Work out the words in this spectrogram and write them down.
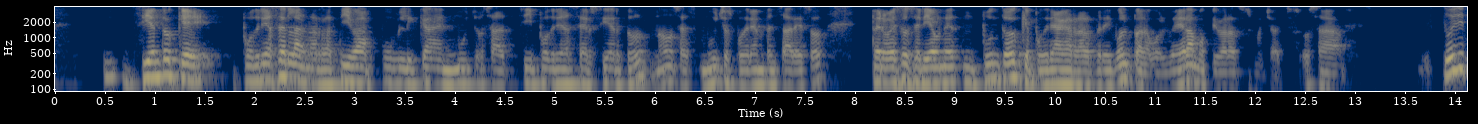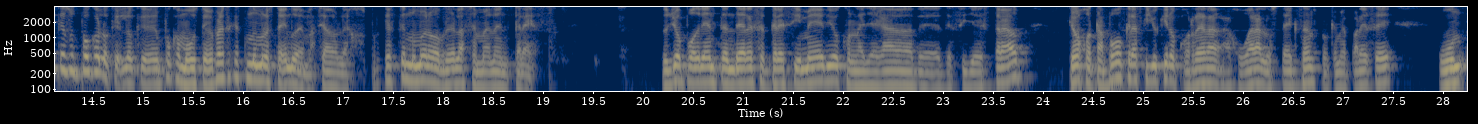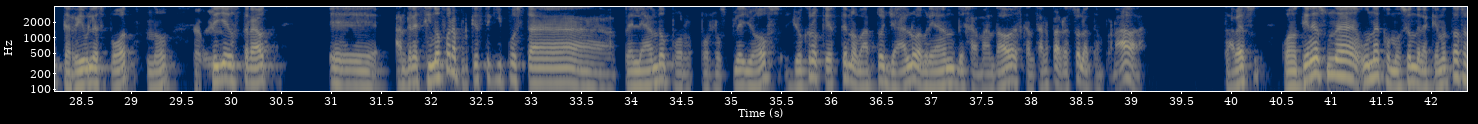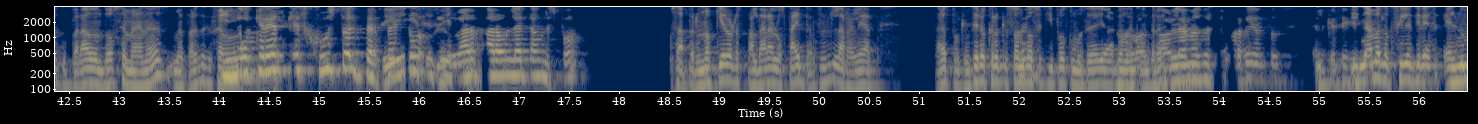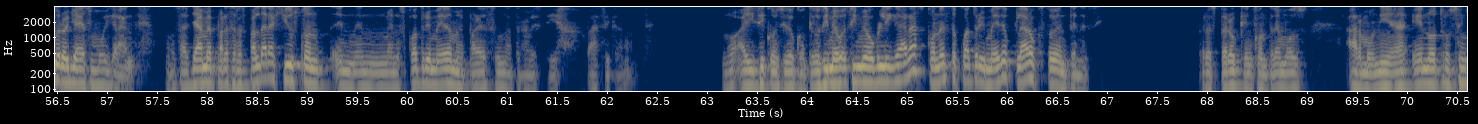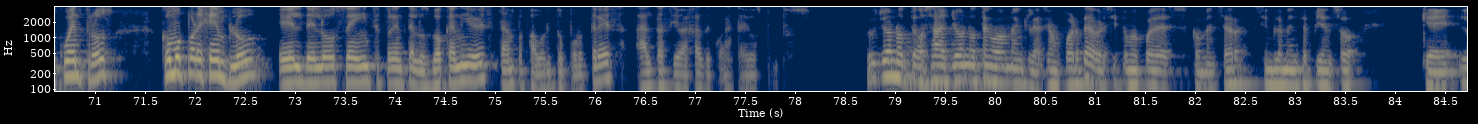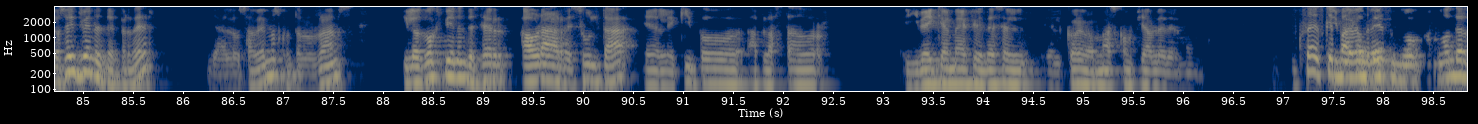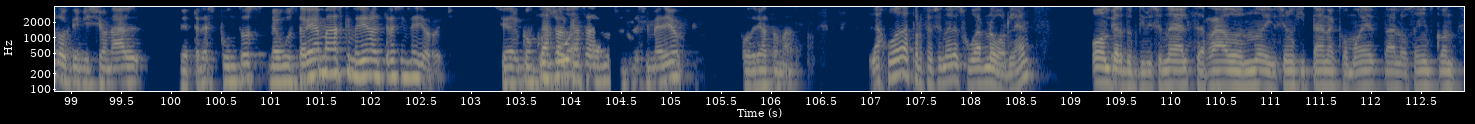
siento que podría ser la narrativa pública en muchos, o sea, sí podría ser cierto, ¿no? O sea, muchos podrían pensar eso, pero eso sería un, punto que podría agarrar Brable para volver a motivar a sus muchachos. O sea. Oye, que es un poco lo que, lo que un poco me gusta. Me parece que este número está yendo demasiado lejos, porque este número abrió la semana en 3. Entonces yo podría entender ese tres y medio con la llegada de, de CJ Stroud. Que ojo, tampoco creas que yo quiero correr a, jugar a los Texans porque me parece un terrible spot, ¿no? CJ Stroud, eh, Andrés, si no fuera porque este equipo está peleando por, por los playoffs, yo creo que este novato ya lo habrían dejado, mandado a descansar para el resto de la temporada. ¿Sabes? Cuando tienes una, una conmoción de la que no te has recuperado en dos semanas, me parece que es algo... ¿Y no crees que es justo el perfecto lugar para un letdown spot? O sea, pero no quiero respaldar a los Titans, esa es la realidad. ¿Sabes? Porque en serio creo que son dos equipos como se debe llevar no, contra. No hablemos de este partido entonces, el que sigue. Y nada más lo que sí les diré es, el número ya es muy grande. O sea, ya me parece respaldar a Houston en, menos cuatro y medio me parece una travestía, básicamente. ¿No? Ahí sí coincido contigo. Si me, si me obligaras con este cuatro y medio, claro que estoy en Tennessee. Pero espero que encontremos armonía en otros encuentros, como por ejemplo el de los Saints frente a los Buccaneers, Tampa favorito por tres, altas y bajas de 42 puntos. Pues yo no, o sea, yo no tengo una inclinación fuerte, a ver si tú me puedes convencer. Simplemente pienso que los seis vienen de perder, ya lo sabemos, contra los Rams, y los Bucks vienen de ser, ahora resulta, el equipo aplastador y Baker Mayfield es el, el más confiable del mundo. ¿Sabes qué pasa, Andrés? Como, underdog divisional de tres puntos, me gustaría más que me dieran el tres y medio, Rich. Si en el concurso alcanza a darnos el tres y medio, podría tomar. La jugada profesional es jugar Nueva Orleans, underdog divisional cerrado en una división gitana como esta, los Saints con,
